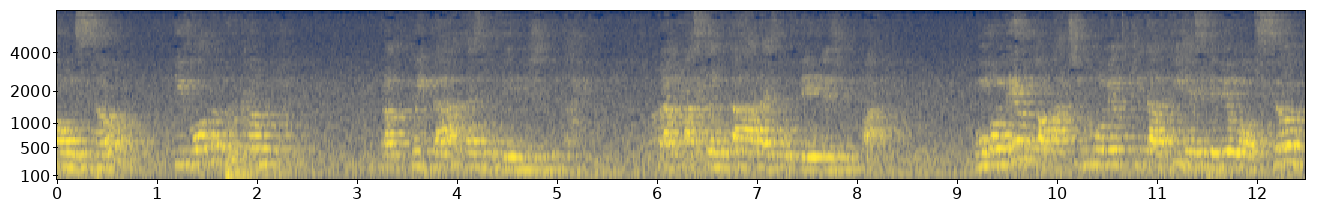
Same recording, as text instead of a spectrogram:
a unção e volta para o campo para cuidar das ovelhas do pai, para apacentar as ovelhas do pai. Um momento, a partir do momento que Davi recebeu a unção,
